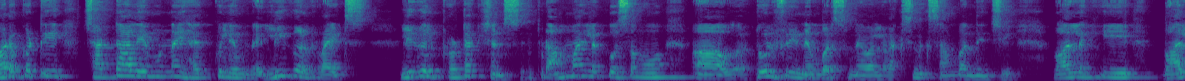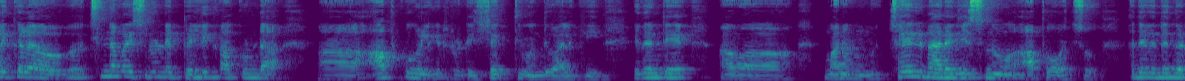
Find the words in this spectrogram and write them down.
మరొకటి చట్టాలు ఏమున్నాయి? హక్కులు ఏమున్నాయి? Legal rights. Legal protections. ఇప్పుడు అమ్మాయిల కోసము టోల్ ఫ్రీ నెంబర్స్ ఉన్నాయి వాళ్ళ రక్షణకు సంబంధించి. వాళ్ళకి బాలికల చిన్న వయసులోనే పెళ్ళి కాకుండా ఆపుకోగలిగేటువంటి శక్తి ఉంది వాళ్ళకి. ఏదంటే మనం చైల్డ్ మ్యారేజెస్ను ఆపవచ్చు. అదేవిధంగా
